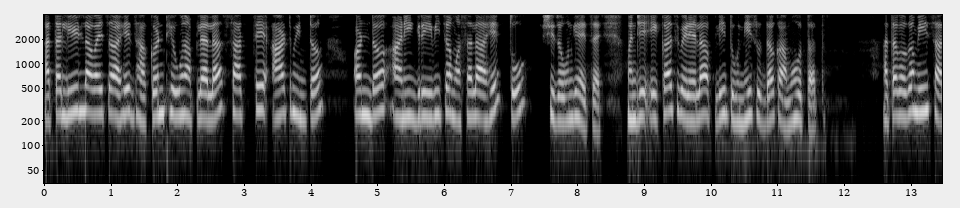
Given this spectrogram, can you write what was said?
आता लीड लावायचं आहे झाकण ठेवून आपल्याला सात ते आठ मिनटं अंड आणि ग्रेव्हीचा मसाला आहे तो शिजवून घ्यायचा आहे म्हणजे एकाच वेळेला आपली दोन्हीसुद्धा कामं होतात. आता बघा मी सात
